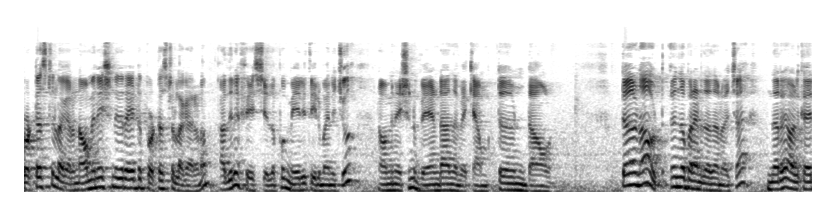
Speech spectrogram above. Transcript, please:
പ്രൊട്ടസ്റ്റ് ഉള്ള കാരണം നോമിനേഷനെതിരായിട്ട് പ്രൊട്ടസ്റ്റുള്ള കാരണം അതിനെ ഫേസ് ചെയ്തപ്പോൾ മേരി തീരുമാനിച്ചു നോമിനേഷൻ വേണ്ട എന്ന് വെക്കാം ടേൺ ഡൗൺ ടേൺ ഔട്ട് എന്ന് പറയുന്നത് എന്താണെന്ന് വെച്ചാൽ നിറയെ ആൾക്കാർ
